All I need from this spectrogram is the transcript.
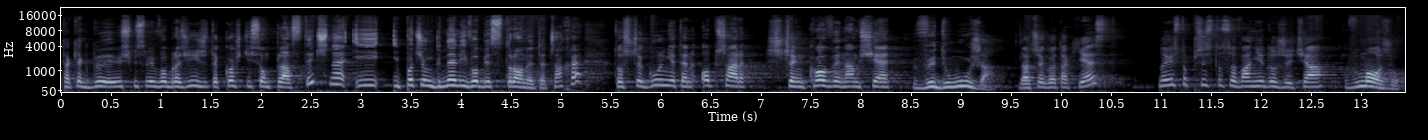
Tak jakbyśmy sobie wyobrazili, że te kości są plastyczne i, i pociągnęli w obie strony tę czachę, to szczególnie ten obszar szczękowy nam się wydłuża. Dlaczego tak jest? No jest to przystosowanie do życia w morzu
